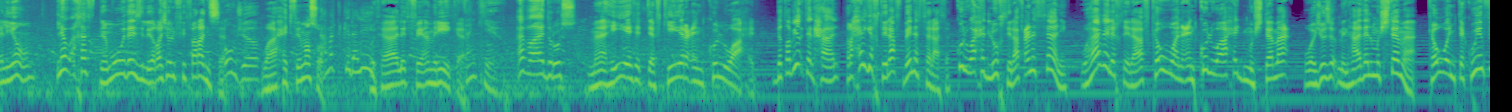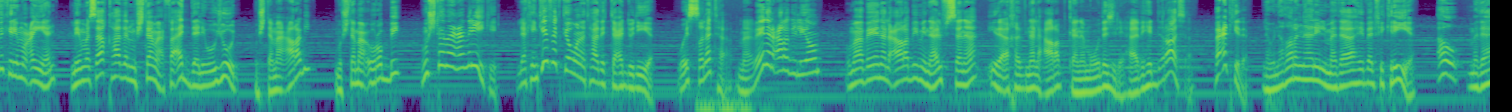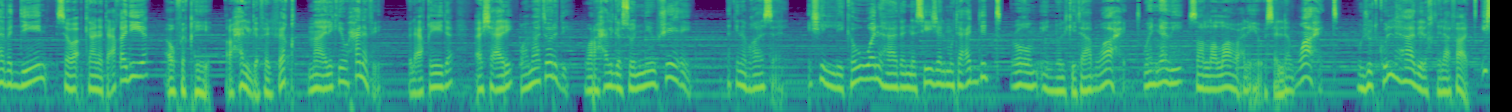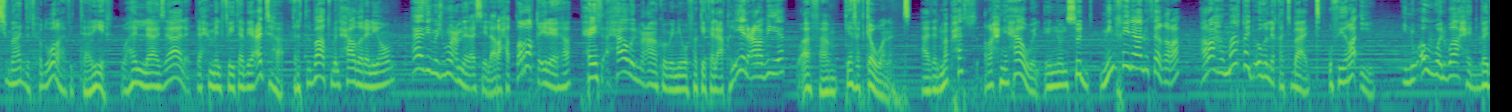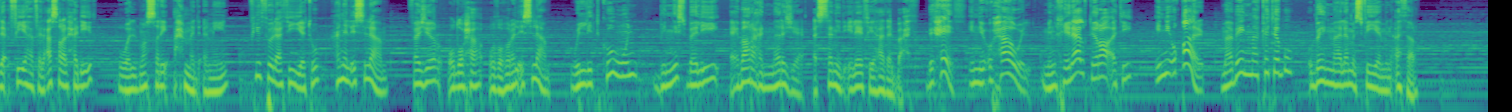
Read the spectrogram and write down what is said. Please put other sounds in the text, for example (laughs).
اليوم لو أخذت نموذج لرجل في فرنسا واحد في مصر عملت كده ليه؟ وثالث في أمريكا. أبغى أدرس ماهية التفكير عند كل واحد. بطبيعة الحال راح ألقى اختلاف بين الثلاثة. كل واحد له اختلاف عن الثاني. وهذا الاختلاف كون عند كل واحد مجتمع وجزء من هذا المجتمع. كون تكوين فكري معين لمساق هذا المجتمع فأدى لوجود مجتمع عربي مجتمع أوروبي مجتمع أمريكي. لكن كيف تكونت هذه التعددية؟ وإيش صلتها؟ ما بين العربي اليوم وما بين العربي من ألف سنة إذا أخذنا العرب كنموذج لهذه الدراسة. بعد كذا لو نظرنا للمذاهب الفكرية أو مذاهب الدين سواء كانت عقدية أو فقهية راح ألقى في الفقه مالكي وحنفي في العقيدة أشعري وماتردي وراح ألقى سني وشيعي. لكن أبغى أسأل إيش اللي كون هذا النسيج المتعدد؟ رغم إنه الكتاب واحد والنبي صلى الله عليه وسلم واحد. وجود كل هذه الاختلافات إيش مادة حضورها في التاريخ؟ وهل لا زالت تحمل في تبعتها ارتباط بالحاضر اليوم؟ هذه مجموعة من الأسئلة راح أتطرق إليها بحيث أحاول معاكم أني أفكك العقلية العربية وأفهم كيف تكونت. هذا المبحث راح نحاول أنه نسد من خلاله ثغرة أراها ما قد أغلقت بعد وفي رأيي أنه أول واحد بدأ فيها في العصر الحديث هو المصري أحمد أمين في ثلاثيته عن الإسلام فجر وضحى وظهور الإسلام واللي تكون بالنسبة لي عبارة عن مرجع أستند إليه في هذا البحث بحيث أني أحاول من خلال قراءتي أني أقارب ما بين ما كتبوا وبين ما لمس فيه من أثر.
